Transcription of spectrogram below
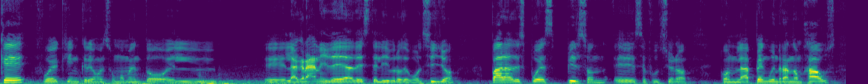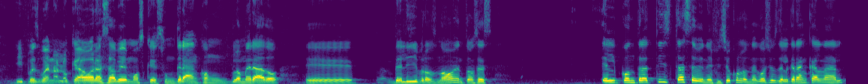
que fue quien creó en su momento el, eh, la gran idea de este libro de bolsillo. Para después Pearson eh, se funcionó con la Penguin Random House, y pues bueno, lo que ahora sabemos que es un gran conglomerado eh, de libros, ¿no? Entonces, el contratista se benefició con los negocios del gran canal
